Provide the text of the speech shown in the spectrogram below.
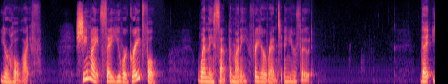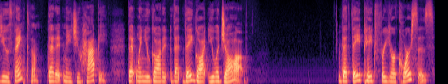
your whole life. She might say you were grateful when they sent the money for your rent and your food. That you thanked them, that it made you happy, that when you got it, that they got you a job, that they paid for your courses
